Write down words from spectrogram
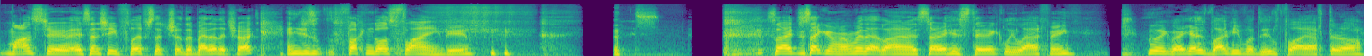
monster essentially flips the tr- the bed of the truck and he just fucking goes flying, dude. So I just like remember that line. I started hysterically laughing. Like I guess black people do fly after all.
